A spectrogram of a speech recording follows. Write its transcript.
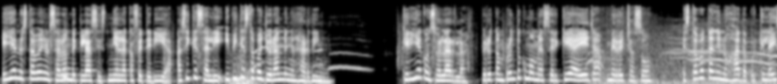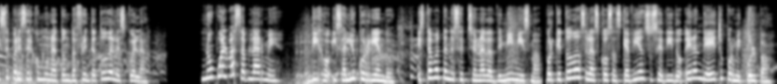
Ella no estaba en el salón de clases ni en la cafetería, así que salí y vi que estaba llorando en el jardín. Quería consolarla, pero tan pronto como me acerqué a ella, me rechazó. Estaba tan enojada porque la hice parecer como una tonta frente a toda la escuela. No vuelvas a hablarme, dijo y salió corriendo. Estaba tan decepcionada de mí misma porque todas las cosas que habían sucedido eran de hecho por mi culpa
